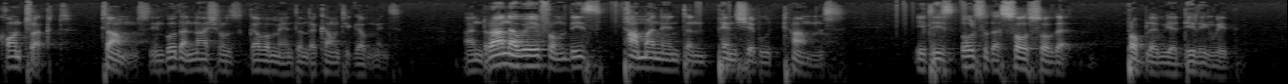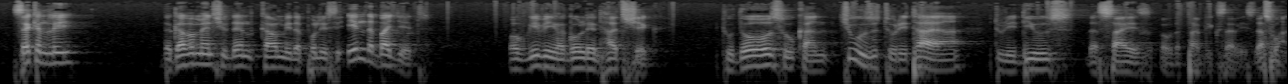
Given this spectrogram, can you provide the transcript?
contract terms in both the national government and the county governments and run away from these permanent and pensionable terms. It is also the source of the problem we are dealing with. Secondly, the government should then come with a policy in the budget of giving a golden handshake to those who can choose to retire to reduce the size of the public service. That's one.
